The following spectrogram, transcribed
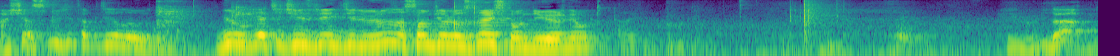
А сейчас люди так делают. Берут, я тебе через две недели верну, на самом деле он знает, что он не вернет. Да.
